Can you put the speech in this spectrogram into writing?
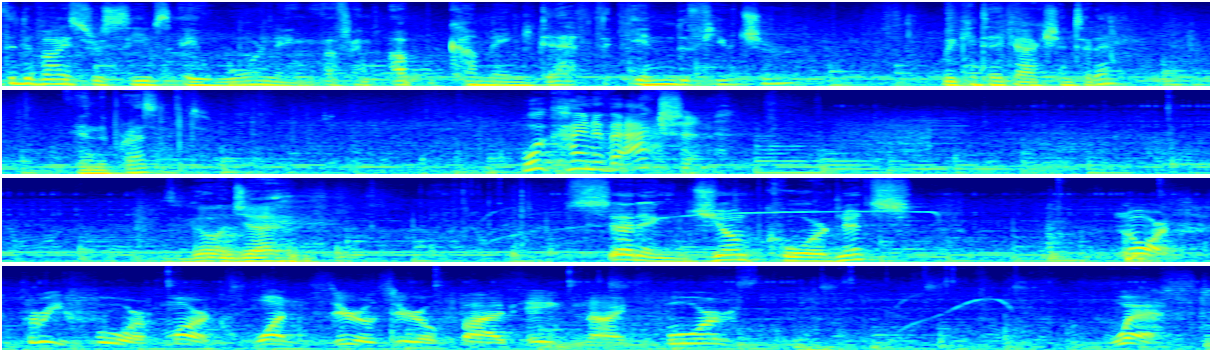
the device receives a warning of an upcoming death in the future, we can take action today, in the present. What kind of action? How's it going, Jay? Setting jump coordinates. North 34 Mark 1005894. West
